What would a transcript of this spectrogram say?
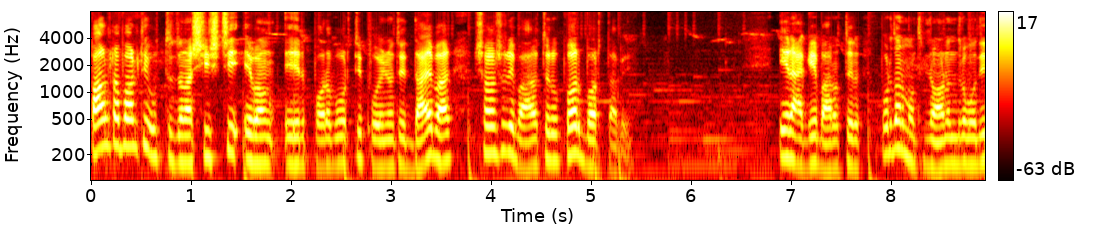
পাল্টাপাল্টি উত্তেজনা সৃষ্টি এবং এর পরবর্তী পরিণতির দায়ভার সরাসরি ভারতের উপর বর্তাবে। এর আগে ভারতের প্রধানমন্ত্রী নরেন্দ্র মোদী,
